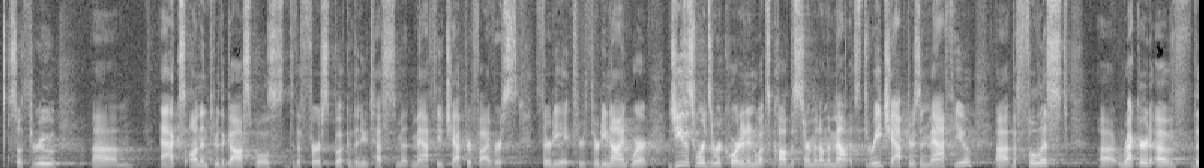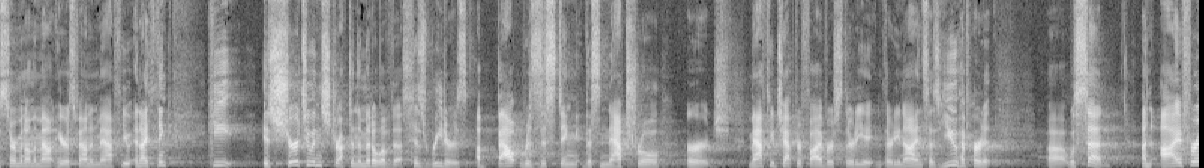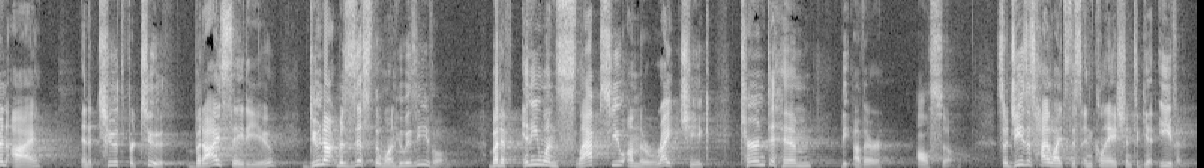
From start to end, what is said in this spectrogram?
So, through um, Acts on and through the Gospels to the first book of the New Testament, Matthew chapter 5, verse 38 through 39, where Jesus' words are recorded in what's called the Sermon on the Mount. It's three chapters in Matthew. Uh, the fullest uh, record of the Sermon on the Mount here is found in Matthew. And I think he is sure to instruct in the middle of this his readers about resisting this natural urge. Matthew chapter 5, verse 38 and 39 says, You have heard it uh, was said, an eye for an eye and a tooth for tooth. But I say to you, do not resist the one who is evil. But if anyone slaps you on the right cheek, turn to him the other also. So Jesus highlights this inclination to get even.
